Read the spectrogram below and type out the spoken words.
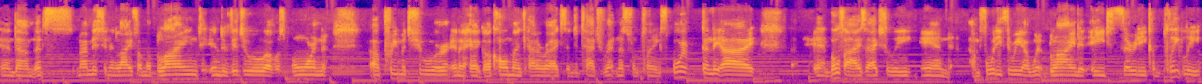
And um, that's my mission in life. I'm a blind individual. I was born uh, premature, and I had glaucoma and cataracts and detached retinas from playing sports in the eye, and both eyes actually. And I'm 43. I went blind at age 30 completely,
